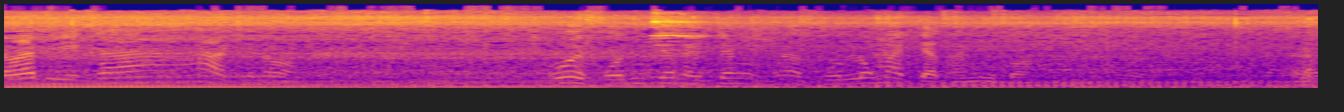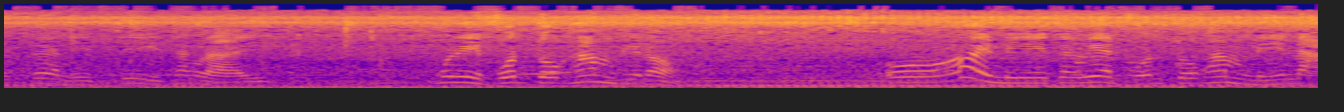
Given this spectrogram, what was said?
สวัสดีค่ะพี่น้องโอ้ยฝนจังไหนจังฝนลงมาจากอันนี้บ่เอ่อแฟนอีซี่ทั้งหลายมื่อนี้ฝนตกห้ำพี่น้องโอ้ยมีทั้งเวียนฝนตกห้ำหนีน้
